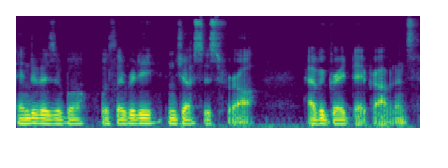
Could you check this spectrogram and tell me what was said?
indivisible, with liberty and justice for all. Have a great day, Providence.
